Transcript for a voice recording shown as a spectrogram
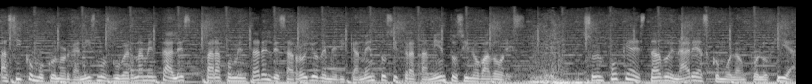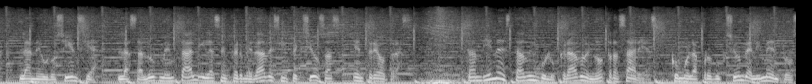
así como con organismos gubernamentales, para fomentar el desarrollo de medicamentos y tratamientos innovadores. Su enfoque ha estado en áreas como la oncología, la neurociencia, la salud mental y las enfermedades infecciosas, entre otras. También ha estado involucrado en otras áreas, como la producción de alimentos,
